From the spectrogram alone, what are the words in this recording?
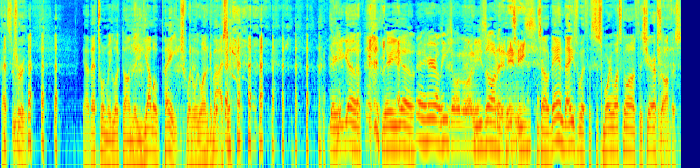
that's true. yeah, that's when we looked on the yellow page when we wanted to buy something. there you go. There you go. Hey, Harold, he's on one. He's on it. Isn't? He's- So Dan Day's with us this morning. What's going on at the sheriff's office?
